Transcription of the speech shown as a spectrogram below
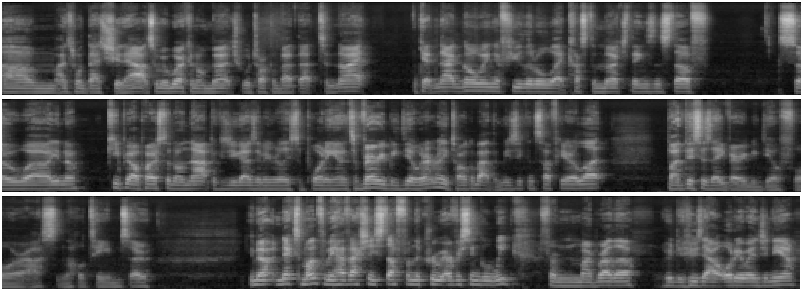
Um, I just want that shit out. So we're working on merch. We're talking about that tonight, getting that going. A few little like custom merch things and stuff. So uh, you know, keep y'all posted on that because you guys have been really supporting and it's a very big deal. We don't really talk about the music and stuff here a lot, but this is a very big deal for us and the whole team. So, you know, next month we have actually stuff from the crew every single week from my brother who who's our audio engineer.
